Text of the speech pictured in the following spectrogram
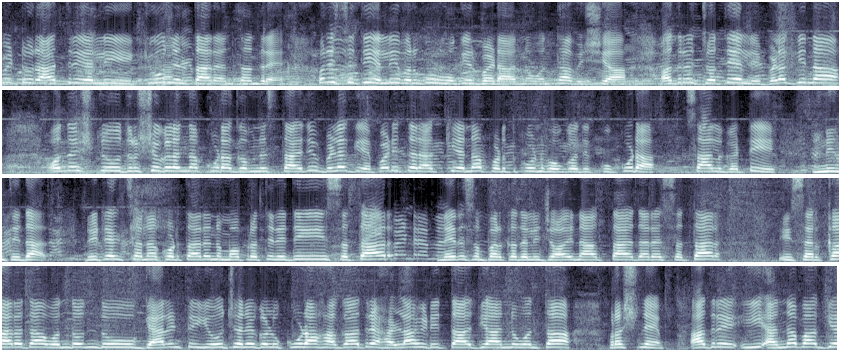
ಬಿಟ್ಟು ರಾತ್ರಿಯಲ್ಲಿ ಕ್ಯೂ ನಿಲ್ತಾರೆ ಅಂತಂದ್ರೆ ಪರಿಸ್ಥಿತಿ ಎಲ್ಲಿವರೆಗೂ ಹೋಗಿರ್ಬೇಡ ಅನ್ನುವಂಥ ವಿಷಯ. ಅದರ ಜೊತೆಯಲ್ಲಿ ಬೆಳಗ್ಗಿನ ಒಂದಷ್ಟು ದೃಶ್ಯಗಳನ್ನ ಕೂಡ ಗಮನಿಸ್ತಾ ಇದೀವಿ. ಬೆಳಗ್ಗೆ ಪಡಿತರ ಅಕ್ಕಿಯನ್ನ ಪಡೆದುಕೊಂಡು ಹೋಗೋದಕ್ಕೂ ಕೂಡ ಸಾಲುಗಟ್ಟಿ ನಿಂತಿದ್ದಾರೆ. ಡೀಟೇಲ್ಸ್ ಅನ್ನ ಕೊಡ್ತಾರೆ ನಮ್ಮ ಪ್ರತಿನಿಧಿ ಸತಾರ್. ನೇರ ಸಂಪರ್ಕದಲ್ಲಿ ಜಾಯಿನ್ ಆಗ್ತಾ ಇದ್ದಾರೆ ಸತ್ತಾರ್ ಈ ಸರ್ಕಾರದ ಒಂದೊಂದು ಗ್ಯಾರಂಟಿ ಯೋಜನೆಗಳು ಕೂಡ ಹಾಗಾದ್ರೆ ಹಳ್ಳ ಹಿಡಿತಾ ಇದೆಯಾ ಅನ್ನುವಂಥ ಪ್ರಶ್ನೆ. ಆದರೆ ಈ ಅನ್ನಭಾಗ್ಯ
